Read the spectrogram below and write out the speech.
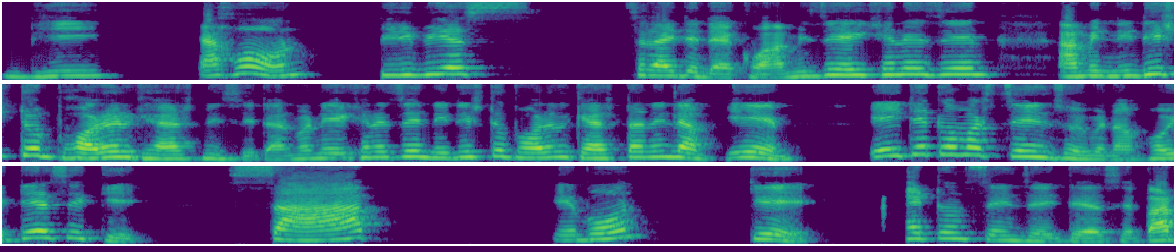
ভি এখন প্রিভিয়াস স্লাইডে দেখো, আমি যে এইখানে যে, আমি নির্দিষ্ট ভরের গ্যাস নিছি, তার মানে এখানে যে নির্দিষ্ট ভরের গ্যাসটা নিলাম এম এইটা তো আমার চেঞ্জ হইবে না, হইতে আছে কি? চাপ এবং কে আয়তন চেঞ্জ হইতে আছে বাট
